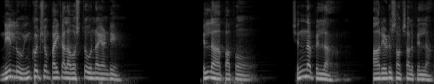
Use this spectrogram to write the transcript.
నీళ్ళు ఇంకొంచెం పైకి అలా వస్తూ ఉన్నాయండి. పిల్ల పాపం చిన్న పిల్ల ఆరేడు సంవత్సరాల పిల్ల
